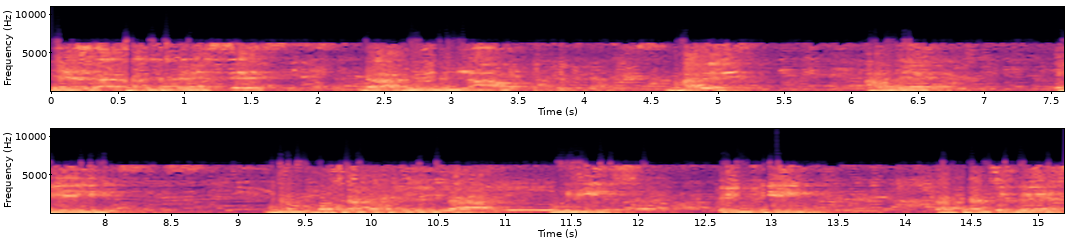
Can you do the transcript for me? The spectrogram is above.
দেড় হাজার ছাত্রছাত্রী এসছে। যারা ভিন্ন ভিন্ন ভাবে আমাদের এই বসে প্রতিযোগিতা কুইজ পেন্টিং তার ফ্যান্সি ড্রেস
